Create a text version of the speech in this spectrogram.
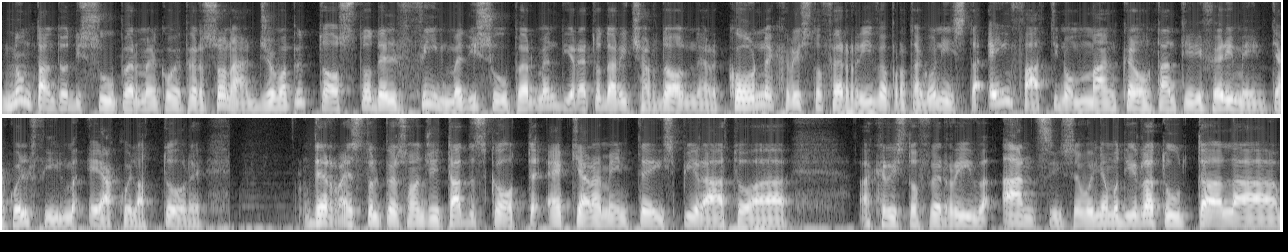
non tanto di Superman come personaggio, ma piuttosto del film di Superman diretto da Richard Donner con Christopher Reeve protagonista. E infatti non mancano tanti riferimenti a quel film e a quell'attore. Del resto il personaggio di Tad Scott è chiaramente ispirato a, a Christopher Reeve, anzi se vogliamo dirla tutta la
